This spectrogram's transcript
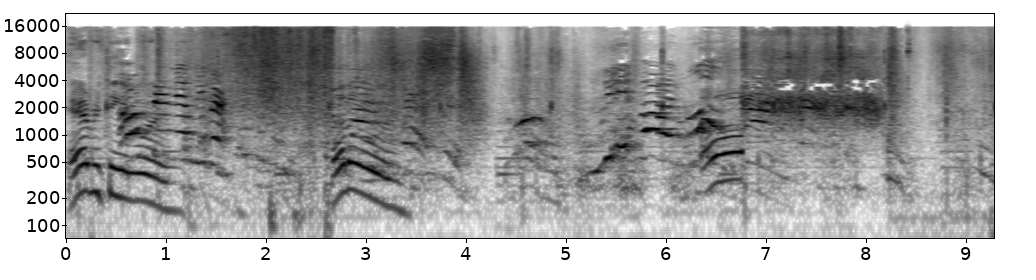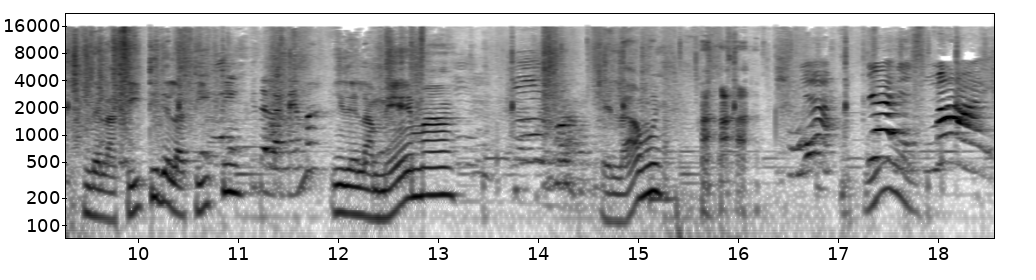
Everything in one. Other one. Oh. De la titi, de la titi. ¿Y de la mema? Y de la mema. El agua. That is mine.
